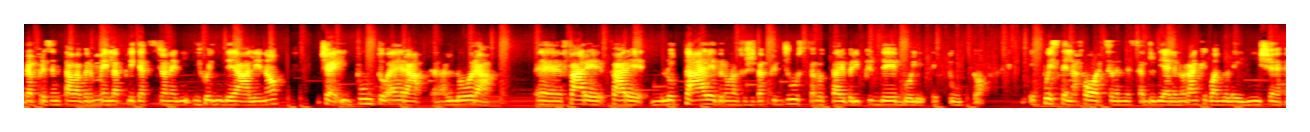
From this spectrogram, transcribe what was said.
rappresentava per me l'applicazione di, di quegli ideali, no? Cioè il punto era eh, allora eh, fare, fare, lottare per una società più giusta, lottare per i più deboli e tutto. E questa è la forza del messaggio di Eleanor, anche quando lei dice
